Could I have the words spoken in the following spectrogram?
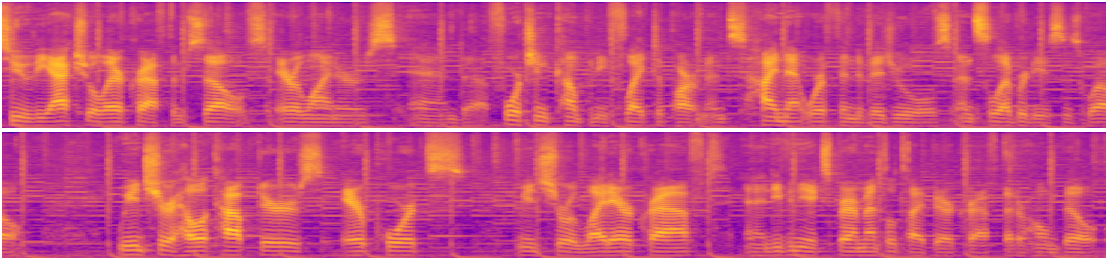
to the actual aircraft themselves, airliners and uh, fortune company flight departments, high net worth individuals, and celebrities as well. We insure helicopters, airports, we insure light aircraft, and even the experimental type aircraft that are home built.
